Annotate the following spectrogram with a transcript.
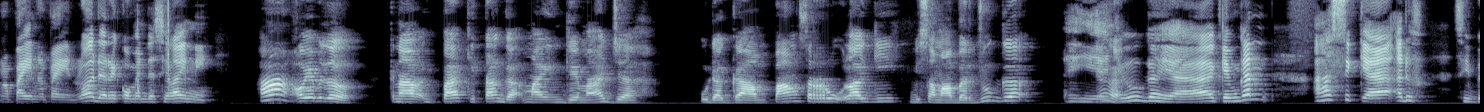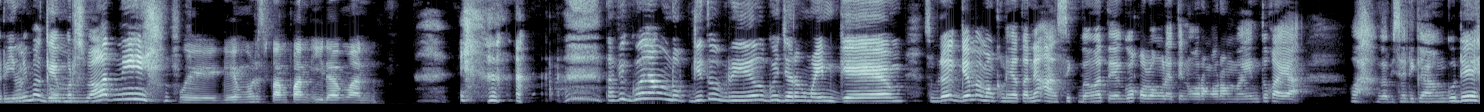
ngapain ngapain lo ada rekomendasi lain nih Ah, oh iya betul. Kenapa kita nggak main game aja? Udah gampang, seru lagi, bisa mabar juga. Eh, Iya nggak? juga ya game kan asik ya aduh si Brili mah gamers banget nih Weh, gamers tampan idaman. Tapi gue yang noob gitu, Bril. Gue jarang main game. Sebenarnya game emang kelihatannya asik banget ya. Gue kalau ngeliatin orang-orang main tuh kayak, wah nggak bisa diganggu deh.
